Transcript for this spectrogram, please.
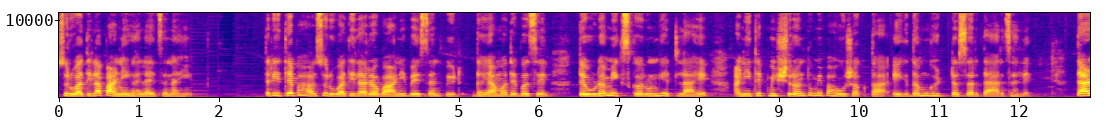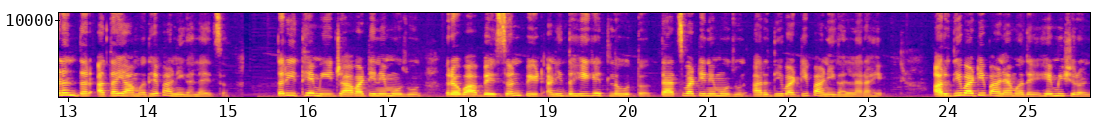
सुरुवातीला पाणी घालायचं नाही. तर इथे पहा सुरुवातीला रवा आणि बेसन पीठ दह्यामध्ये बसेल तेवढं मिक्स करून घेतलं आहे. आणि इथे मिश्रण तुम्ही पाहू शकता एकदम घट्टसर तयार झाले. त्यानंतर आता यामध्ये पाणी घालायचं. तर इथे मी ज्या वाटीने मोजून रवा बेसन पीठ आणि दही घेतलं होतं त्याच वाटीने मोजून अर्धी वाटी पाणी घालणार आहे. अर्धी वाटी पाण्यामध्ये हे मिश्रण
